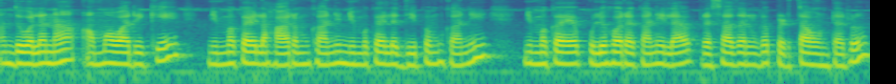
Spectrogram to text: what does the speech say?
అందువలన అమ్మవారికి నిమ్మకాయల హారం కానీ నిమ్మకాయల దీపం కానీ నిమ్మకాయ పులిహోర కానీ ఇలా ప్రసాదాలుగా పెడతా ఉంటారు.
